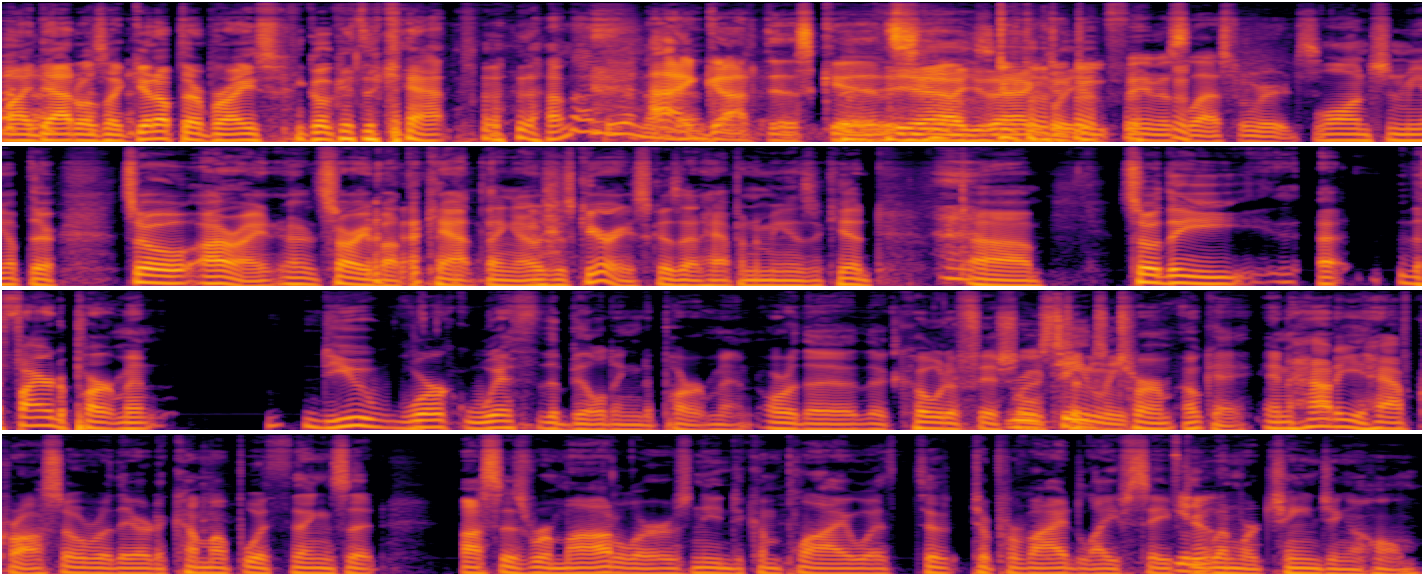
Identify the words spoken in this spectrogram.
my dad was like, "Get up there, Bryce. Go get the cat." I'm not doing that. I man. got this, kids. Yeah, exactly. Famous last words. launching me up there. So, all right. uh, Sorry about the cat thing. I was just curious because that happened to me as a kid. Um, so the uh, the fire department. Do you work with the building department or the the code officials to determine? Okay, and how do you have crossover there to come up with things that us as remodelers need to comply with to, to provide life safety know- when we're changing a home?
